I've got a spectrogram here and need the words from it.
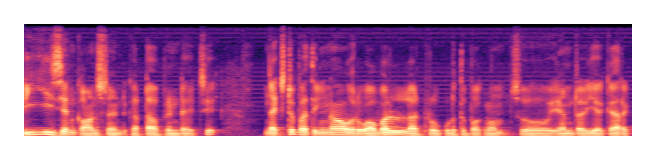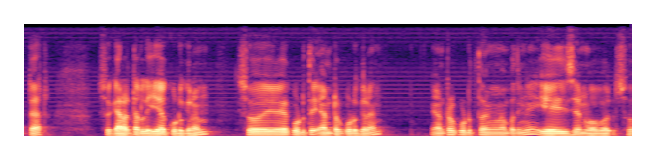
D E C N constant கரெக்டாக பிரிண்ட் ஆயிடுச்சு. நெக்ஸ்ட்டு பார்த்தீங்கன்னா ஒரு வவல் லெட்ரு கொடுத்து பார்க்கலாம். So enter A character so கேரக்டரில் ஏ கொடுக்குறேன். ஸோ ஏ கொடுத்து என்டர் கொடுக்குறேன். என்டர் கொடுத்தாங்கன்னா பார்த்தீங்கன்னா ஏஇசிஎன் வவல் ஸோ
